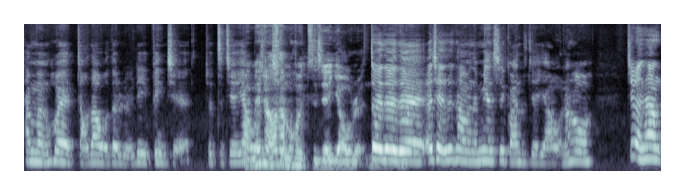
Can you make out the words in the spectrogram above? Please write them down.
他们会找到我的履历，并且就直接要我。没想到他们会直接邀人。对对对，而且是他们的面试官直接邀我。然后基本上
